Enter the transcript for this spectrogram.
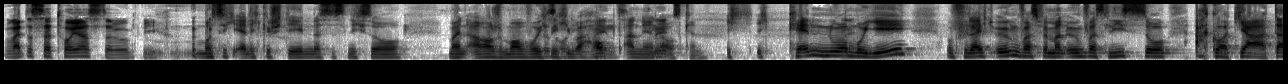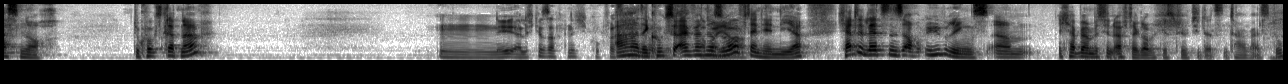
was ist der teuerste irgendwie? Muss ich ehrlich gestehen, das ist nicht so, mein Arrangement, wo ich mich überhaupt annähernd nee. auskenne. Ich, ich kenne nur nee. Moyer und vielleicht irgendwas, wenn man irgendwas liest, so, ach Gott, ja, das noch. Du guckst gerade nach? Mm, nee, ehrlich gesagt nicht. Guck, ah, dann guckst du einfach nur so ja. auf dein Handy, ja? Ich hatte letztens auch übrigens, ähm, ich habe ja ein bisschen öfter, glaube ich, gestreamt die letzten Tage als du,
